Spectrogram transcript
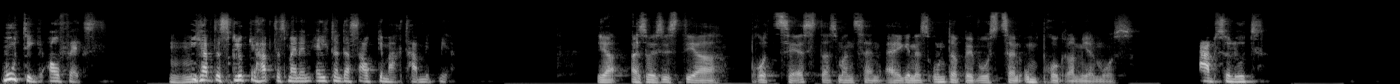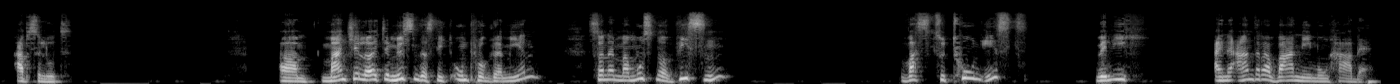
mutig aufwächst. Mhm. Ich habe das Glück gehabt, dass meine Eltern das auch gemacht haben mit mir. Ja, also es ist der Prozess, dass man sein eigenes Unterbewusstsein umprogrammieren muss. Absolut. Absolut. Ähm, manche Leute müssen das nicht umprogrammieren, sondern man muss nur wissen, was zu tun ist, wenn ich eine andere Wahrnehmung habe.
